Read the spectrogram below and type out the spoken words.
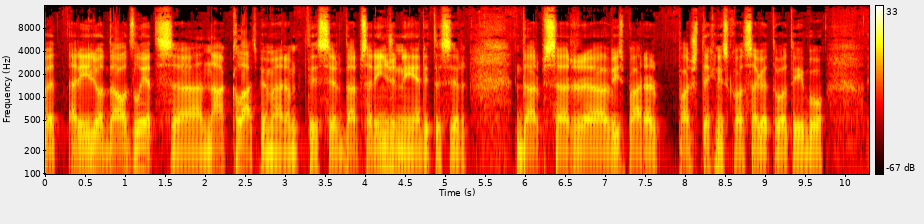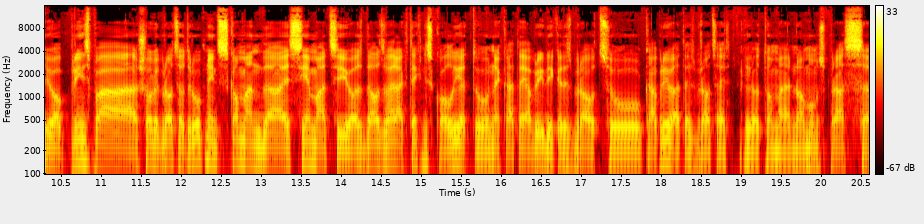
bet arī ļoti daudz lietas uh, nāk klāt. Piemēram, tas ir darbs ar inženieri, tas ir darbs ar uh, vispār ar pašu tehnisko sagatavotību. Jo, principā, šogad braucot rūpnīcas komandā, es iemācījos daudz vairāk tehnisko lietu nekā tajā brīdī, kad es braucu kā privātais braucējs. Jo tomēr no mums prasa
